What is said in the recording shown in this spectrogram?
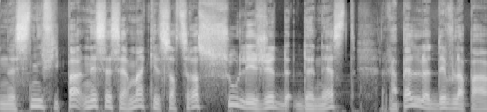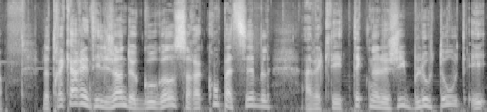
ne signifie pas nécessairement qu'il sortira sous l'égide de Nest, rappelle le développeur. Le tracker intelligent de Google sera compatible avec les technologies Bluetooth et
